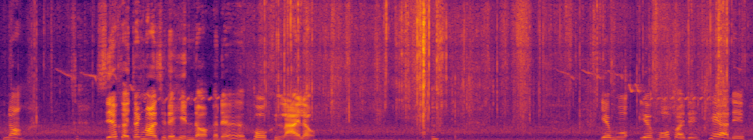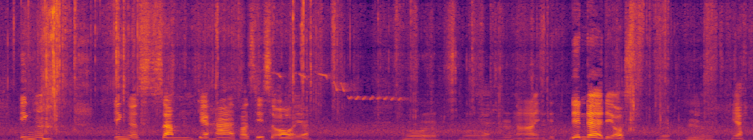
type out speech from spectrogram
พี่น้อง สียเกิดจักหน่อยสิได้เห็นดอกกันเด้อโผล่ขึ้นหลายแล้ว Jeg må, jeg håber det her det ingen, ingen som jeg har fra sidste år, ja. Nå ja. Nå, ja. ja. Nej, det- den der er det også. Ja, det er det. Ja. Đ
